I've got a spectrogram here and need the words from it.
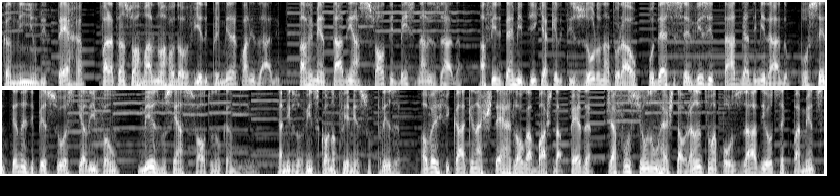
caminho de terra para transformá-lo numa rodovia de primeira qualidade, pavimentada em asfalto e bem sinalizada, a fim de permitir que aquele tesouro natural pudesse ser visitado e admirado por centenas de pessoas que ali vão, mesmo sem asfalto no caminho. E, amigos ouvintes, qual não foi a minha surpresa ao verificar que nas terras logo abaixo da pedra já funciona um restaurante, uma pousada e outros equipamentos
